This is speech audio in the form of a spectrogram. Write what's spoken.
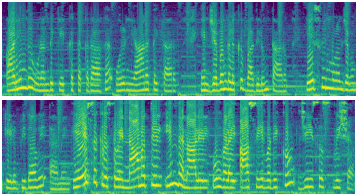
அறிந்து உணர்ந்து கேட்கத்தக்கதாக ஒரு ஞானத்தை தாரும். என் ஜெபங்களுக்கு பதிலும் தாரும். இயேசுவின் மூலம் ஜெபம் கேளும் பிதாவே ஆமேன். இயேசு கிறிஸ்துவின் நாமத்தில் இந்த நாளில் உங்களை ஆசீர்வதிக்கும் ஜீசஸ் விஷன்.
